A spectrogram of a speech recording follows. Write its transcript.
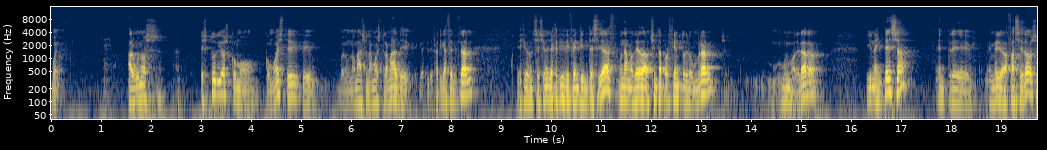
Bueno, algunos estudios como, este, que bueno, uno más, una muestra más de, fatiga central, hicieron sesiones de ejercicio de diferente intensidad, una moderada al 80% del umbral, muy moderada, y una intensa, entre, en medio de la fase 2,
